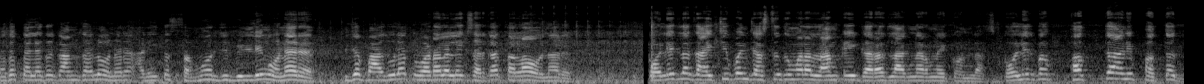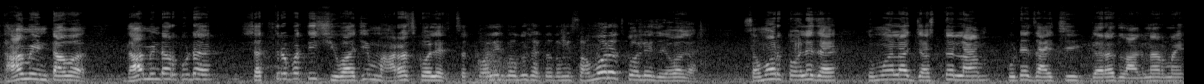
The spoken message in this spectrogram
तसं तल्याचं काम चालू होणार आहे. आणि इथं समोर जी बिल्डिंग होणार आहे तिच्या बाजूलाच वडाला लेक सारखा तलाव होणार आहे. कॉलेजला जायची पण जास्त तुम्हाला लांब काही गरज लागणार नाही कोणलाच. कॉलेज पण फक्त आणि फक्त दहा मिनिटावर दहा मिनिटावर कुठं? छत्रपती शिवाजी महाराज कॉलेज कॉलेज बघू शकता तुम्ही. समोरच कॉलेज आहे बघा. समोर कॉलेज आहे. तुम्हाला जास्त लांब कुठे जायची गरज लागणार नाही.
